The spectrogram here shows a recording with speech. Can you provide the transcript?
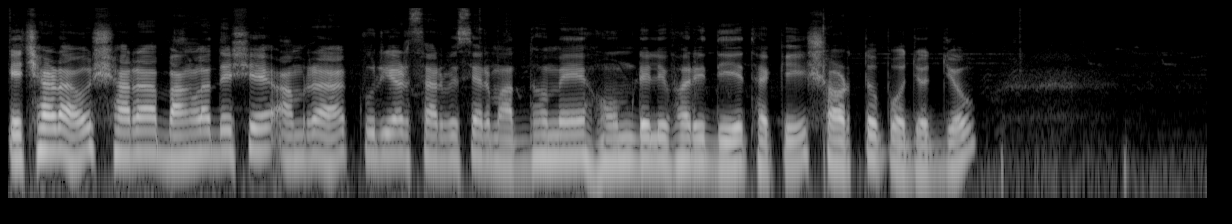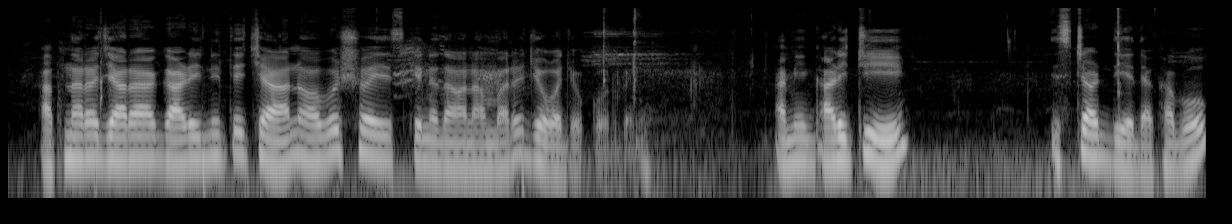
এছাড়াও সারা বাংলাদেশে আমরা কুরিয়ার সার্ভিসের মাধ্যমে হোম ডেলিভারি দিয়ে থাকি শর্ত প্রযোজ্য। আপনারা যারা গাড়ি নিতে চান, অবশ্যই স্ক্রিনে দেওয়া নাম্বারে যোগাযোগ করবেন। আমি গাড়িটি স্টার্ট দিয়ে দেখাবো।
